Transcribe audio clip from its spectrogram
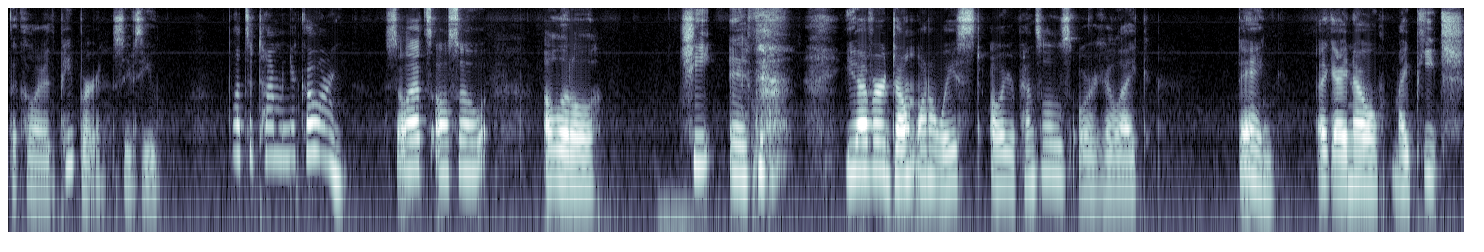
the color of the paper. It saves you lots of time when you're coloring. So that's also a little cheat if you ever don't want to waste all your pencils or you're like, dang, like I know my peach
